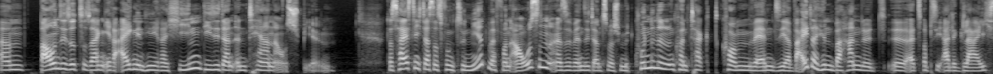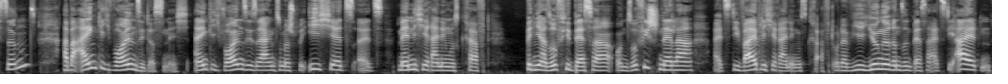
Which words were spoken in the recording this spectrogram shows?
ähm, bauen sie sozusagen ihre eigenen Hierarchien, die sie dann intern ausspielen. Das heißt nicht, dass das funktioniert, weil von außen, also wenn Sie dann zum Beispiel mit Kundinnen in Kontakt kommen, werden Sie ja weiterhin behandelt, äh, als ob Sie alle gleich sind. Aber eigentlich wollen Sie das nicht. Eigentlich wollen Sie sagen, zum Beispiel ich jetzt als männliche Reinigungskraft bin ja so viel besser und so viel schneller als die weibliche Reinigungskraft. Oder wir Jüngeren sind besser als die Alten.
